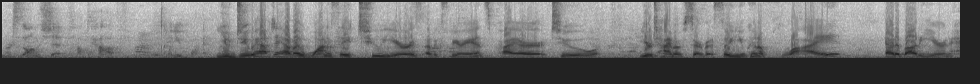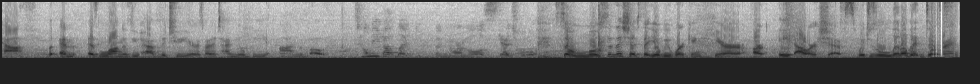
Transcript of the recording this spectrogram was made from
nurses on the ship have to have when you apply? You do have to have, I want to say, two years of experience prior to your time of service. So you can apply at about a year and a half, but, and as long as you have the two years by the time you'll be on the boat. Tell me about like a normal schedule. So most of the shifts that you'll be working here are eight-hour shifts, which is a little bit different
